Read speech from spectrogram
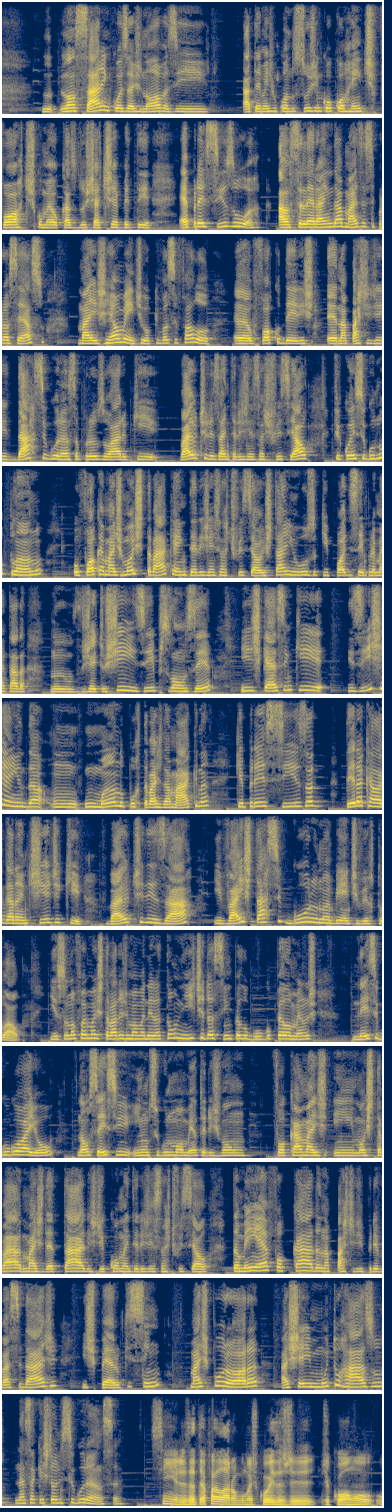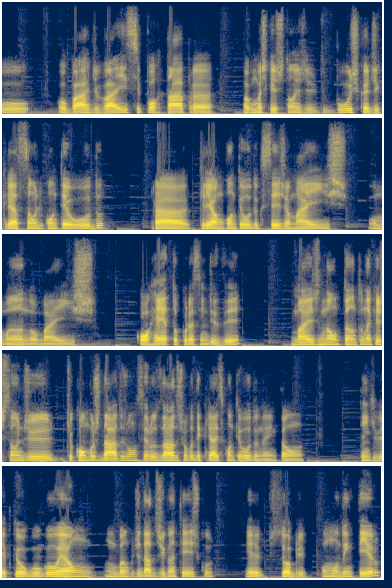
lançarem coisas novas e até mesmo quando surgem concorrentes fortes, como é o caso do ChatGPT, é preciso acelerar ainda mais esse processo, mas realmente o que você falou, é, o foco deles é na parte de dar segurança para o usuário que vai utilizar a inteligência artificial, ficou em segundo plano. O foco é mais mostrar que a inteligência artificial está em uso, que pode ser implementada no jeito X, Y, Z, e esquecem que existe ainda um humano por trás da máquina que precisa ter aquela garantia de que vai utilizar e vai estar seguro no ambiente virtual. Isso não foi mostrado de uma maneira tão nítida assim pelo Google, pelo menos nesse Google I.O. Não sei se em um segundo momento eles vão focar mais em mostrar mais detalhes de como a inteligência artificial também é focada na parte de privacidade. Espero que sim, mas por hora achei muito raso nessa questão de segurança. Sim, eles até falaram algumas coisas de, de como o, o Bard vai se portar para algumas questões de, de busca, de criação de conteúdo, para criar um conteúdo que seja mais humano, mais correto, por assim dizer, mas não tanto na questão de, de como os dados vão ser usados para poder criar esse conteúdo, né? Então tem que ver porque o Google é um, um banco de dados gigantesco sobre o mundo inteiro,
